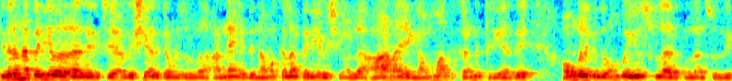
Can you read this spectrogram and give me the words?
இதில் என்ன பெரிய ஒரு விஷயம் இருக்கு அப்படின்னு சொல்லும்போது அண்ணே இது நமக்கெல்லாம் பெரிய விஷயம் இல்லை. ஆனால் எங்கள் அம்மாவுக்கு கண்ணு தெரியாது. அவங்களுக்கு இது ரொம்ப யூஸ்ஃபுல்லாக இருக்கும்லன்னு சொல்லி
